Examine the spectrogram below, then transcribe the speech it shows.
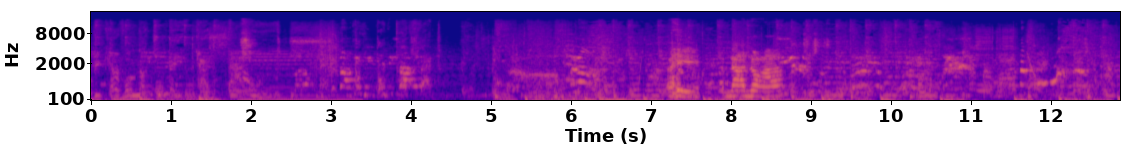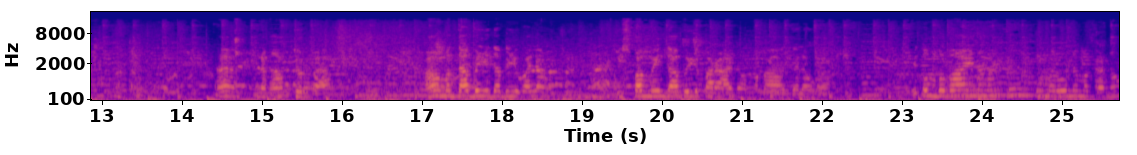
Be careful not to make a sound. Don't, touch that. Ay, na ano ka? Ah, naka-capture ka? Ah, mag-WW ka lang. I-spam mo yung W para ano, makagalaw ka. Itong babae naman to, hindi marunong mag ano.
